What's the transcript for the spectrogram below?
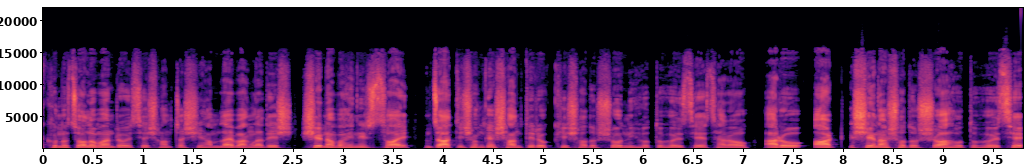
এখনও চলমান রয়েছে। সন্ত্রাসী হামলায় বাংলাদেশ সেনাবাহিনীর ছয় জাতিসংঘের শান্তিরক্ষী সদস্য নিহত হয়েছে। এছাড়াও আরও আট সেনা সদস্য আহত হয়েছে।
